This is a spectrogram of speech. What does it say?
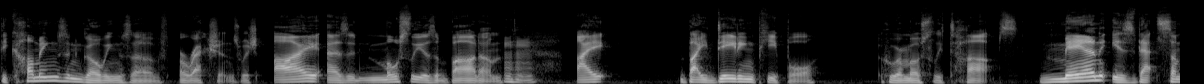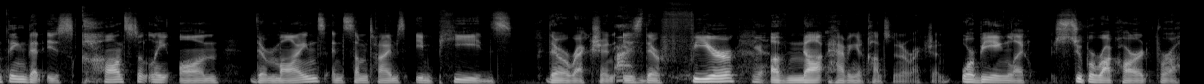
the comings and goings of erections, which I as a mostly as a bottom, mm-hmm. I by dating people who are mostly tops, man, is that something that is constantly on their minds and sometimes impedes their erection is their fear Yeah. of not having a constant erection or being like super rock hard for a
